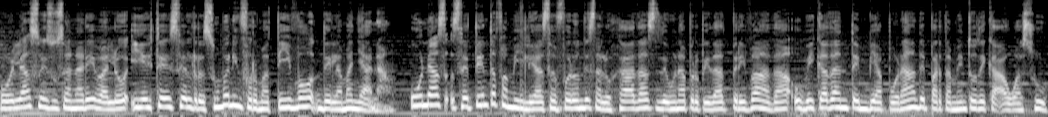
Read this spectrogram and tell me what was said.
Hola, soy Susana Arevalo y este es el resumen informativo de la mañana. Unas 70 familias fueron desalojadas de una propiedad privada ubicada en Tembiaporá, departamento de Caaguazú.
